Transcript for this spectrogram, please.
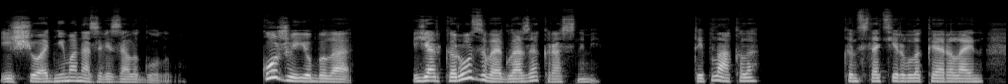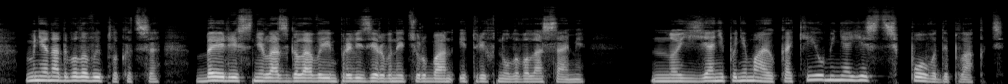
еще одним она завязала голову. Кожа ее была ярко-розовая, а глаза красными. — Ты плакала, — констатировала Кэролайн. Мне надо было выплакаться. Берри сняла с головы импровизированный тюрбан и тряхнула волосами. Но я не понимаю, какие у меня есть поводы плакать.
